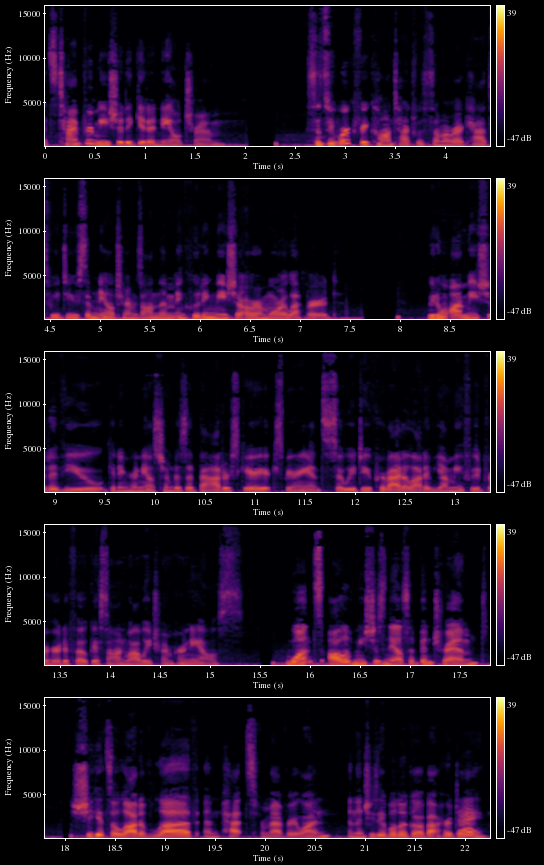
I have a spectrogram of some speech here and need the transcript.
It's time for Mischa to get a nail trim. Since we work free contact with some of our cats, we do some nail trims on them, including Mischa, our Amur leopard. We don't want Mischa to view getting her nails trimmed as a bad or scary experience, so we do provide a lot of yummy food for her to focus on while we trim her nails. Once all of Mischa's nails have been trimmed, she gets a lot of love and pets from everyone, and then she's able to go about her day.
